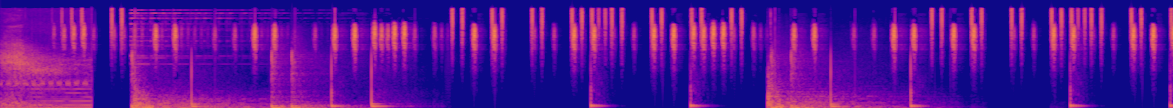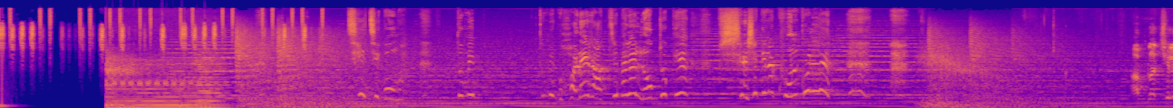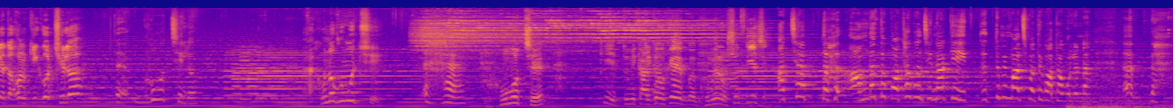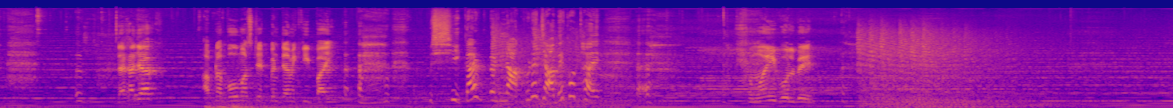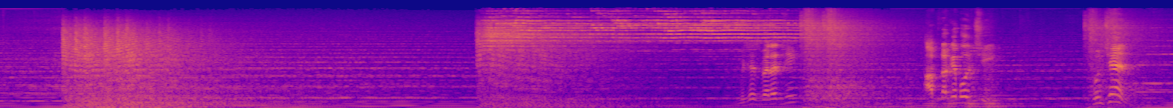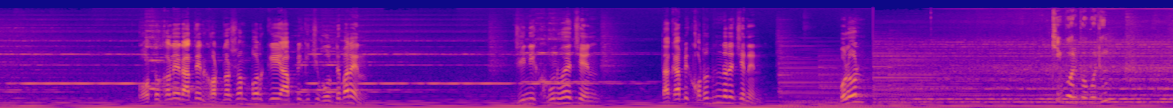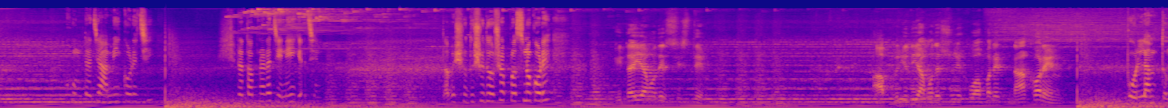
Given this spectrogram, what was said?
ছি ছি বৌমা। তুমি তুমি ঘরে রাত্রিবেলা লোক ঢুকিয়ে শেষে কিনা খুন করলে? আপনার ছেলে তখন কি করছিল? ঘুমোচ্ছিল। এখনও ঘুমোচ্ছে? হ্যাঁ। ঘুমোচ্ছে? কি তুমি কালকে ওকে ঘুমের ওষুধ দিয়েছি? আচ্ছা তা- আমরা তো কথা বলছি নাকি তুমি মাঝপথে কথা বলে না। দেখা যাক আপনার বৌমা স্টেটমেন্টে আমি কি পাই। স্বীকার না করে যাবে কোথায়? সময়ই বলবে। মিসেস ব্যানার্জি আপনাকে বলছি শুনছেন? গতকালে রাতের ঘটনা সম্পর্কে আপনি কিছু বলতে পারেন? যিনি খুন হয়েছেন তাকে আপনি কতদিন ধরে চেনেন? বলুন। কি বলব বলুন? খুনটা যে আমিই করেছি সেটা তো আপনারা জেনেই গেছেন। তবে শুধু শুধু ওসব প্রশ্ন করে। এটাই আমাদের সিস্টেম। আপনি যদি আমাদের সঙ্গে কোঅপারেট না করেন। বললাম তো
